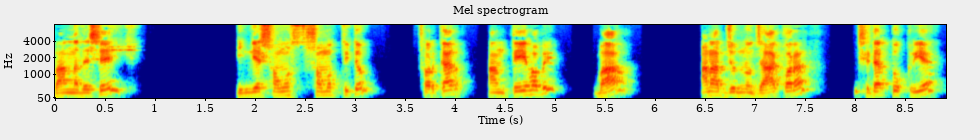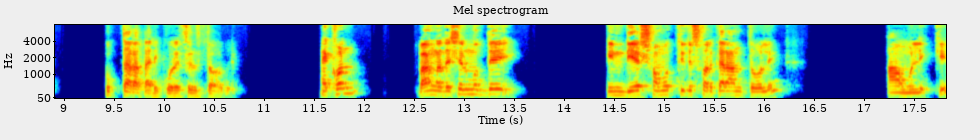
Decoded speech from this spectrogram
বাংলাদেশে ইন্ডিয়ার সমর্থিত সরকার আনতেই হবে বা আনার জন্য যা করার সেটার প্রক্রিয়া খুব তাড়াতাড়ি করে ফেলতে হবে। এখন বাংলাদেশের মধ্যে ইন্ডিয়ার সমর্থিত সরকার আনতে হলে আওয়ামী লীগকে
